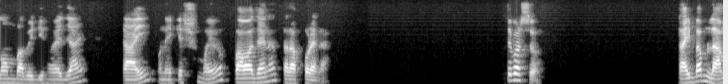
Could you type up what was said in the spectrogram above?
লম্বা ভিডিও হয়ে যায়, তাই অনেকের সময়ও পাওয়া যায় না, তারা পড়ে না। বুঝতে পারছ? তাই ভাবলাম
